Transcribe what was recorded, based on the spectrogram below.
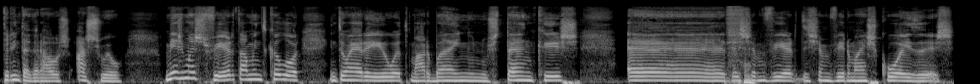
30 graus, acho eu. Mesmo a chover, está muito calor. Então era eu a tomar banho nos tanques. Ah, deixa-me ver, deixa-me ver mais coisas.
